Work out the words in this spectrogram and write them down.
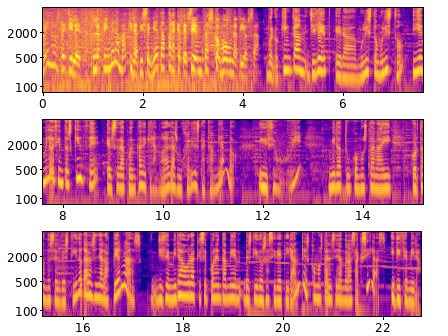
Venus de Gillette, la primera máquina diseñada para que te sientas como una diosa. Bueno, King Cam Gillette era muy listo, muy listo, y en 1915 él se da cuenta de que la moda de las mujeres está cambiando. Y dice, uy, mira tú cómo están ahí cortándose el vestido, que ahora enseñan las piernas. Dice, mira ahora que se ponen también vestidos así de tirantes, cómo están enseñando las axilas. Y dice, mira,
